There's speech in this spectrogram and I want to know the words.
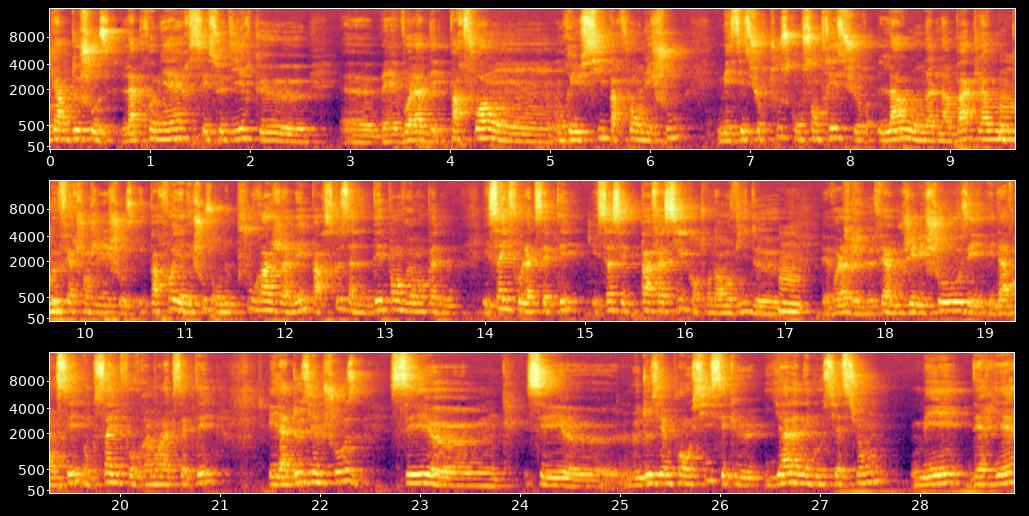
garde deux choses. La première, c'est se dire que euh, ben voilà, parfois on, on, réussit, parfois on échoue mais c'est surtout se concentrer sur là où on a de l'impact, là où on mm. peut faire changer les choses. Et parfois, il y a des choses qu'on ne pourra jamais parce que ça ne dépend vraiment pas de nous. Et ça, il faut l'accepter. Et ça, c'est pas facile quand on a envie de, mm. ben voilà, de, faire bouger les choses et, d'avancer. Donc ça, il faut vraiment l'accepter. Et la deuxième chose, c'est euh, euh, le deuxième point aussi, c'est qu'il y a la négociation, mais derrière,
